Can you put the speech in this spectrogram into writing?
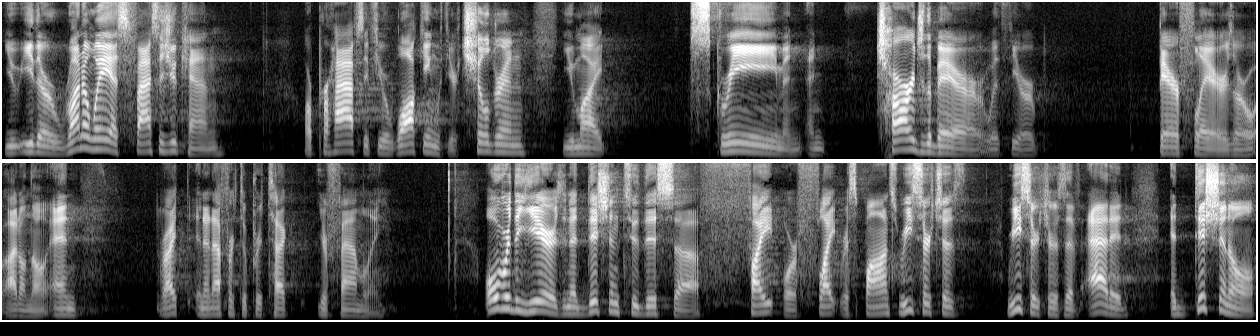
you either run away as fast as you can, or perhaps if you're walking with your children, you might scream and, and charge the bear with your bear flares or I don't know, and right, in an effort to protect your family. Over the years, in addition to this uh, fight or flight response, researchers, researchers have added additional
